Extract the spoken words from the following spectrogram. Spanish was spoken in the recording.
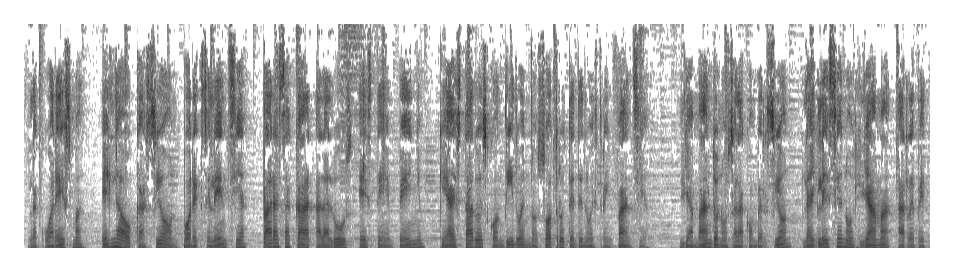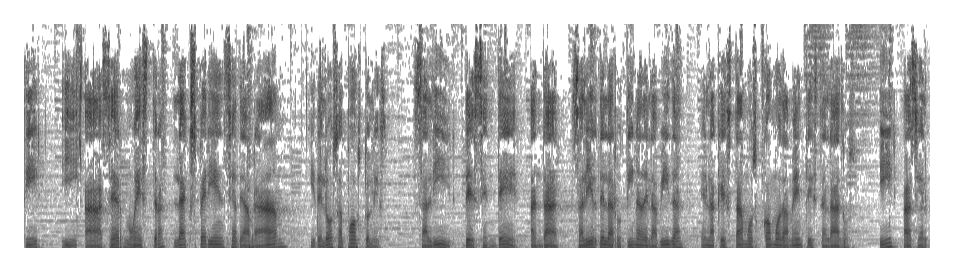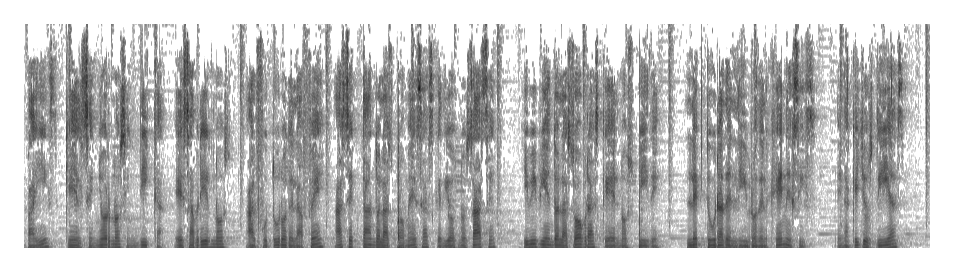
La cuaresma es la ocasión por excelencia para sacar a la luz este empeño que ha estado escondido en nosotros desde nuestra infancia Llamándonos a la conversión, la Iglesia nos llama a repetir y a hacer nuestra la experiencia de Abraham y de los apóstoles. Salir, descender, andar, salir de la rutina de la vida en la que estamos cómodamente instalados, ir hacia el país que el Señor nos indica, es abrirnos al futuro de la fe, aceptando las promesas que Dios nos hace y viviendo las obras que Él nos pide. Lectura del libro del Génesis. En aquellos días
